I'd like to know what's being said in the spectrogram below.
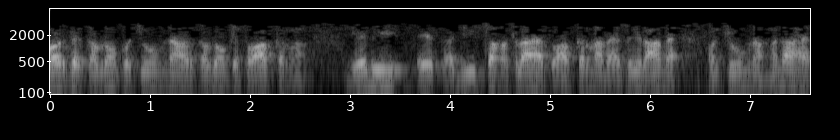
اور پھر قبروں کو چومنا اور قبروں کے طواف کرنا۔ یہ بھی ایک عجیب سا مسئلہ ہے، طواف کرنا ویسے ہی رام ہے اور چومنا منع ہے۔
